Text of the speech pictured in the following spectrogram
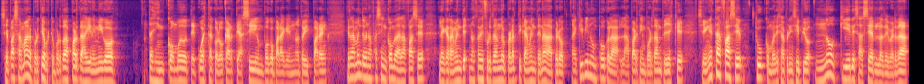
se pasa mal. ¿Por qué? Porque por todas partes hay enemigos estás incómodo, te cuesta colocarte así un poco para que no te disparen. Y realmente es una fase incómoda, es la fase en la que realmente no estás disfrutando prácticamente nada. Pero aquí viene un poco la, la, parte importante y es que si en esta fase tú, como dije al principio, no quieres hacerlo de verdad,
